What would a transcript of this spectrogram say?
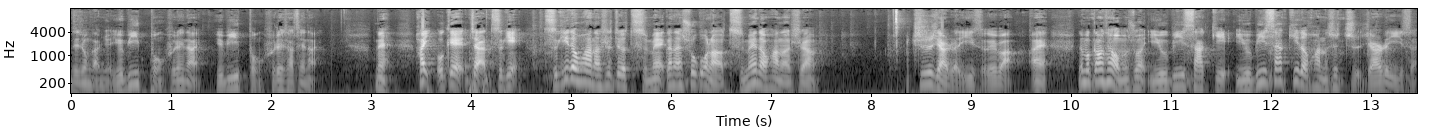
这种感觉有比崩回来哪？有比崩回来它在哪？那嗨，OK，这样次给次给的话呢是这个齿眉，刚才说过了，齿眉的话呢是。指甲的意思，对吧？哎，那么刚才我们说 ubi saki，ubi saki 的话呢是指尖的意思。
